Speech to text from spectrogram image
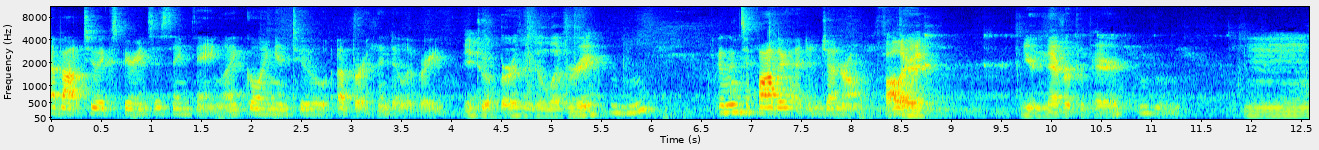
about to experience the same thing, like going into a birth and delivery? Into a birth and delivery. And into fatherhood in general. Fatherhood, you're never prepared. Mm.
